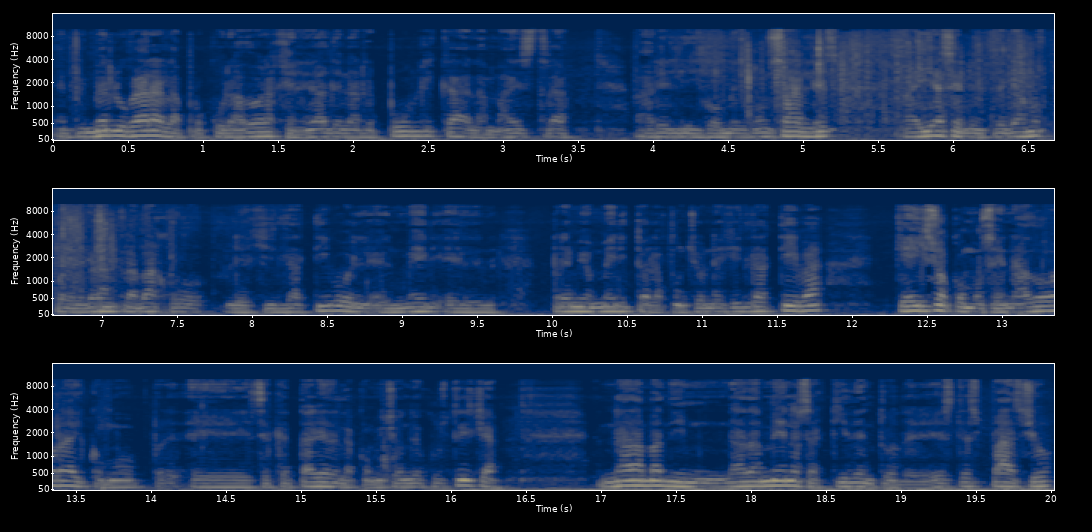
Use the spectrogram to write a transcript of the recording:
en primer lugar a la Procuradora General de la República, a la maestra Areli Gómez González. A ella se le entregamos por el gran trabajo legislativo, el, premio mérito a la función legislativa que hizo como senadora y como eh, secretaria de la Comisión de Justicia. Nada más ni nada menos aquí dentro de este espacio,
